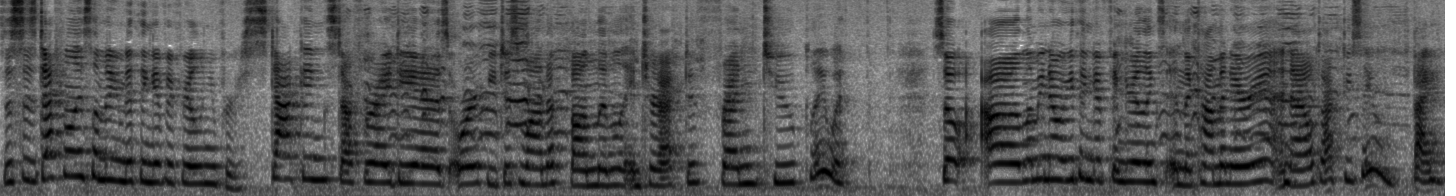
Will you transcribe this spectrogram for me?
This is definitely something to think of if you're looking for stocking stuffer ideas or if you just want a fun little interactive friend to play with. So uh, let me know what you think of fingerlings in the comment area and I'll talk to you soon. Bye.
